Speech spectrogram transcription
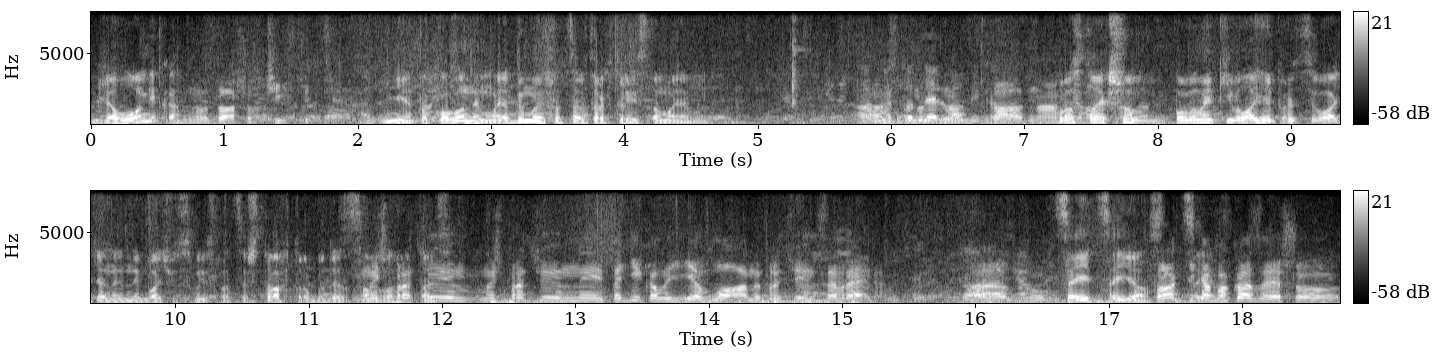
Для ломіка? Ну так, да, щоб чистити. Ні, такого немає. Я думаю, що це в тракториста має бути. А, ну, то для лобіка. Да, одна Просто якщо по великій влагі працювати, я не, не бачу смисла. Це ж трактор буде сам Ми ж загортатися. працюємо, ми ж працюємо не тоді, коли є влага, ми працюємо все время. А, ну, Це, це ясно. практика це ясно. показує, що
